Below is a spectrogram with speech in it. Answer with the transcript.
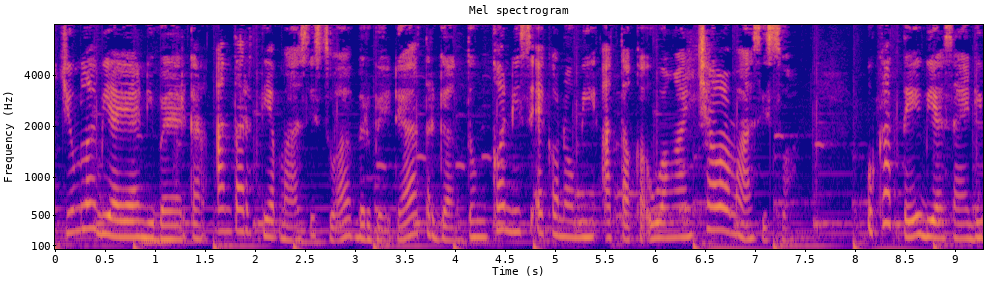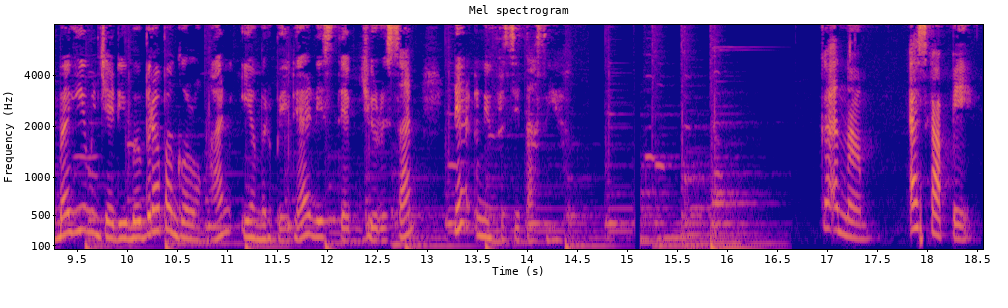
Jumlah biaya yang dibayarkan antar tiap mahasiswa berbeda tergantung kondisi ekonomi atau keuangan calon mahasiswa. UKT biasanya dibagi menjadi beberapa golongan yang berbeda di setiap jurusan dan universitasnya. Keenam, SKP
